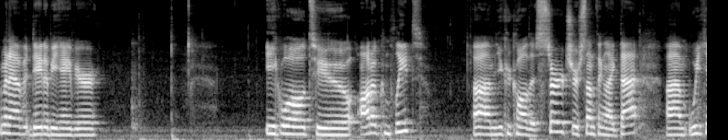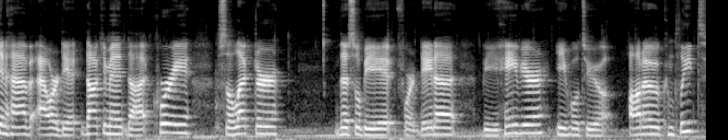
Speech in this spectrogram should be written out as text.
I'm gonna have data behavior equal to autocomplete. Um, you could call this search or something like that. Um, we can have our document.query selector. This will be for data behavior equal to autocomplete.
